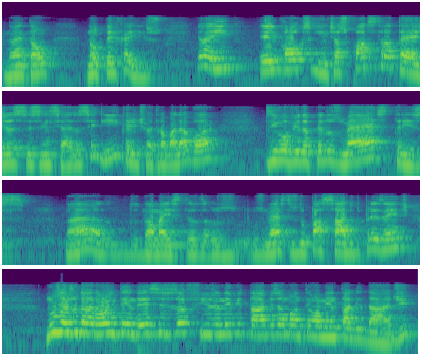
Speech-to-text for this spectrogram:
Né? Então não perca isso. E aí ele coloca o seguinte: as quatro estratégias essenciais a seguir, que a gente vai trabalhar agora, desenvolvida pelos mestres, né, da maestria, os, os mestres do passado e do presente, nos ajudarão a entender esses desafios inevitáveis a manter uma mentalidade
